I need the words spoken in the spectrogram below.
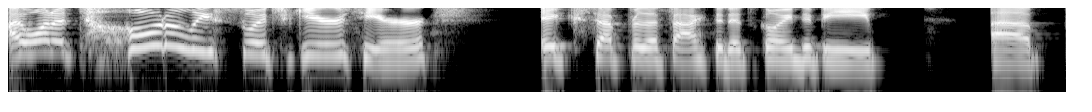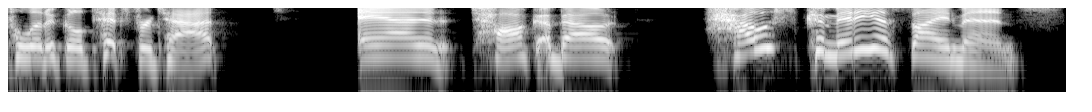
I want to totally switch gears here, except for the fact that it's going to be uh, political tit for tat and talk about House committee assignments.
